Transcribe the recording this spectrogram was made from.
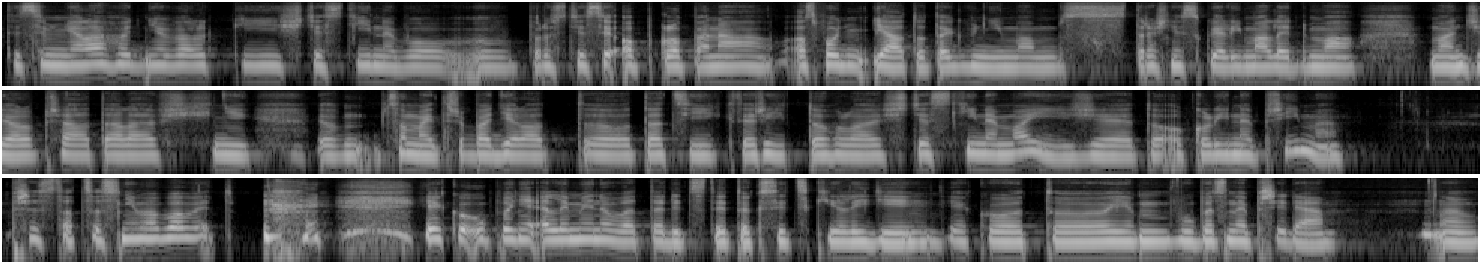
Ty jsi měla hodně velký štěstí, nebo uh, prostě si obklopená, aspoň já to tak vnímám, strašně skvělýma lidma, manžel, přátelé, všichni, um, co mají třeba dělat uh, tací, kteří tohle štěstí nemají, že to okolí nepřijme přestat se s nima bavit. jako úplně eliminovat tady ty toxické lidi. Hmm. Jako to jim vůbec nepřidá. No,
